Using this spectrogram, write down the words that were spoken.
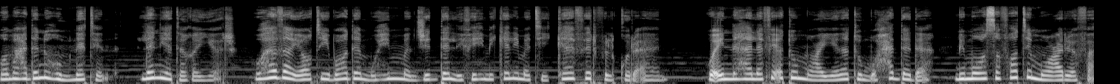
ومعدنهم نتن لن يتغير. وهذا يعطي بعدا مهما جدا لفهم كلمة كافر في القرآن. وإنها لفئة معينة محددة بمواصفات معرفة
